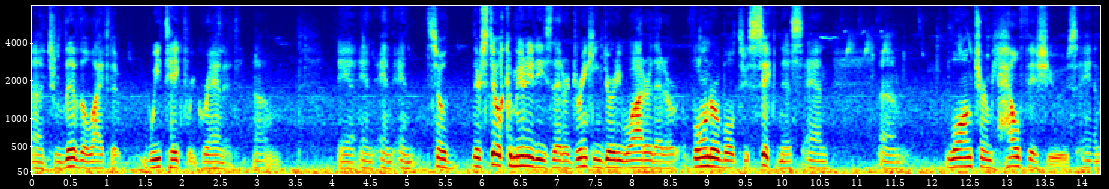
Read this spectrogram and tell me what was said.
uh, to live the life that we take for granted. Um, and, and, and, and so there's still communities that are drinking dirty water that are vulnerable to sickness and um, long-term health issues and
